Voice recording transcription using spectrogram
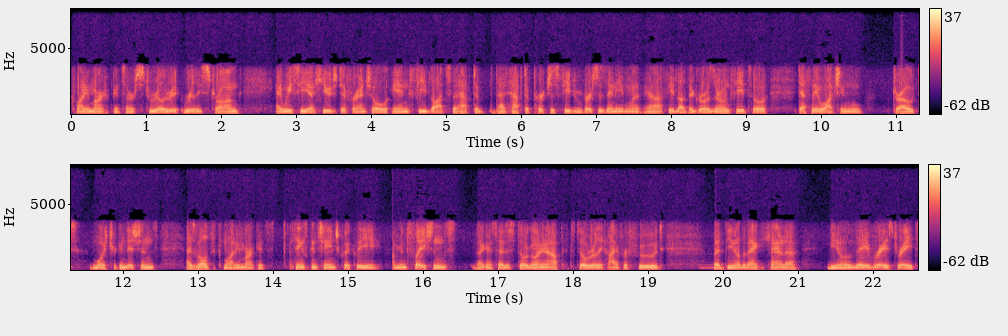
commodity markets are really, really strong, and we see a huge differential in feedlots that have to that have to purchase feed versus any uh, feedlot that grows their own feed. So definitely watching drought, moisture conditions, as well as the commodity markets. Things can change quickly. Um, inflation's, like I said, is still going up. It's still really high for food, but you know the Bank of Canada, you know they've raised rates.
